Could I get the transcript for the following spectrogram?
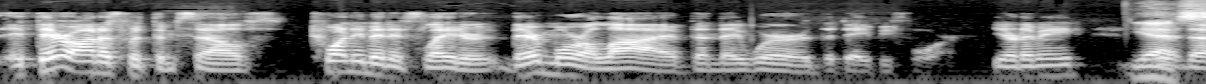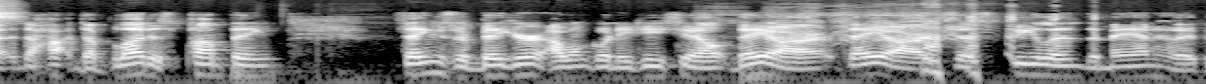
If they're honest with themselves, 20 minutes later, they're more alive than they were the day before. You know what I mean? Yes. The, the, the, the blood is pumping. Things are bigger. I won't go into detail. They are they are just feeling the manhood,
